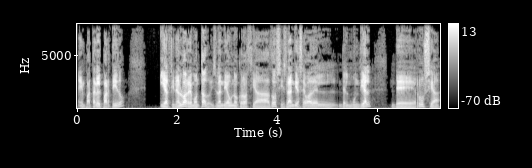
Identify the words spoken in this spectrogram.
empatar el partido, y al final lo ha remontado. Islandia 1, Croacia 2. Islandia se va del, del Mundial de Rusia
